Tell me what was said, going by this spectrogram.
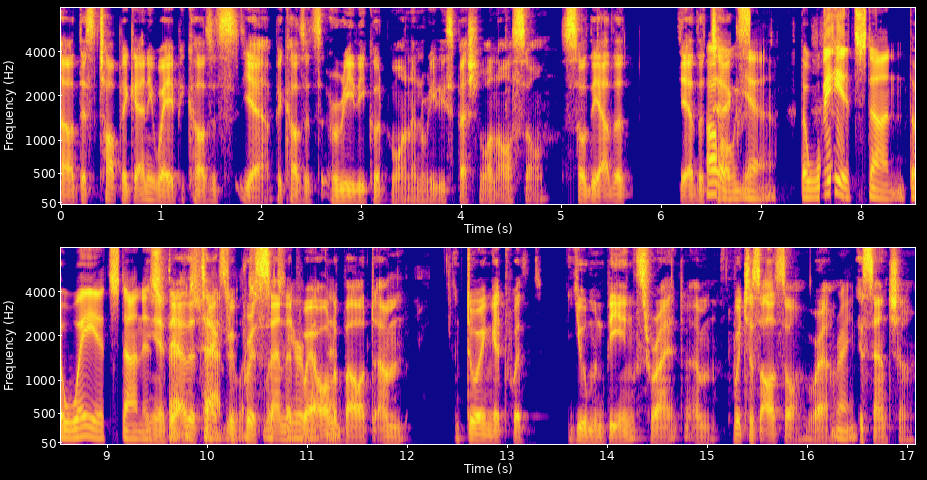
uh, this topic anyway because it's yeah because it's a really good one and really special one also. So the other the other Oh text, yeah, the way it's done, the way it's done is yeah, the other text we fabulous. Presented were about all that. about um, doing it with human beings, right? Um, which is also well Right. essential,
